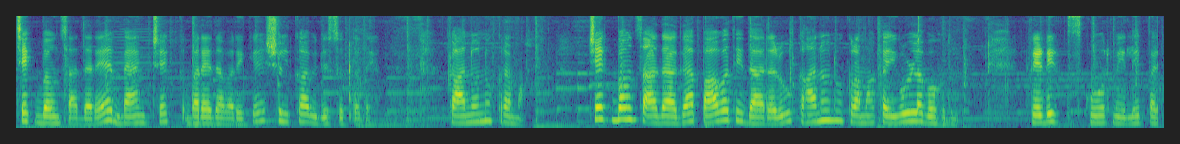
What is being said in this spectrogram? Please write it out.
ಚೆಕ್ ಬೌನ್ಸ್ ಆದರೆ ಬ್ಯಾಂಕ್ ಚೆಕ್ ಬರೆದವರಿಗೆ ಶುಲ್ಕ ವಿಧಿಸುತ್ತದೆ. ಕಾನೂನು ಕ್ರಮ. ಚೆಕ್ ಬೌನ್ಸ್ ಆದಾಗ ಪಾವತಿದಾರರು ಕಾನೂನು ಕ್ರಮ ಕೈಗೊಳ್ಳಬಹುದು. ಕ್ರೆಡಿಟ್ ಸ್ಕೋರ್ ಮೇಲೆ ಪರಿ,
